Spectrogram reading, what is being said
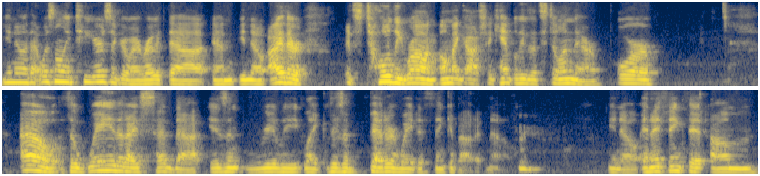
you know, that was only two years ago I wrote that, and you know, either it's totally wrong. Oh my gosh, I can't believe that's still in there, or oh, the way that I said that isn't really like there's a better way to think about it now. Mhm. You know, and I think that um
